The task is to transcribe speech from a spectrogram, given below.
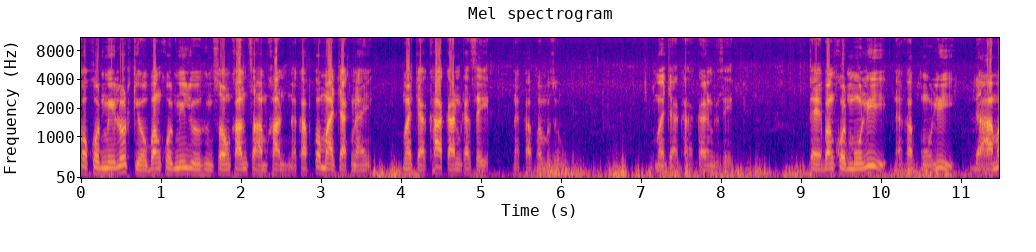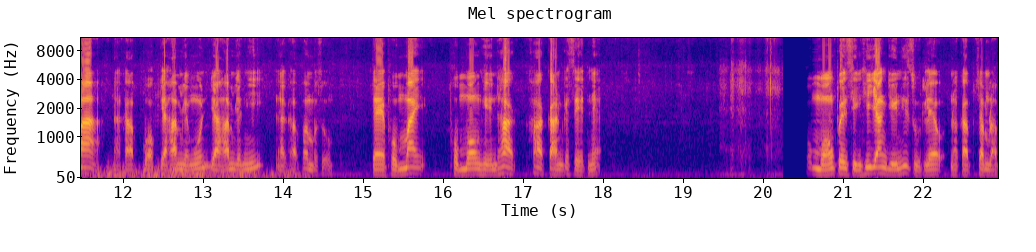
ก็คนมีรถเกี่ยวบางคนมีอยู่ถึงสองคันสามคันนะครับ ก็มาจากไหน มาจากค่าการเกษตรนะครับท่านผู้ชมมาจากค่าการเกษตร แต่บางคนมูลี่นะครับมูลี่ดราม่านะครับบอกอย่าทำอย่างงู้นอย่าทำอย่างนี้นะครับท่านผู้ชมแต่ผมไม่ผมมองเห็นท่าค่าการเกษตรเนี่ยผมมองเป็นสิ่งที่ยั่งยืนที่สุดแล้วนะครับสำหรับ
